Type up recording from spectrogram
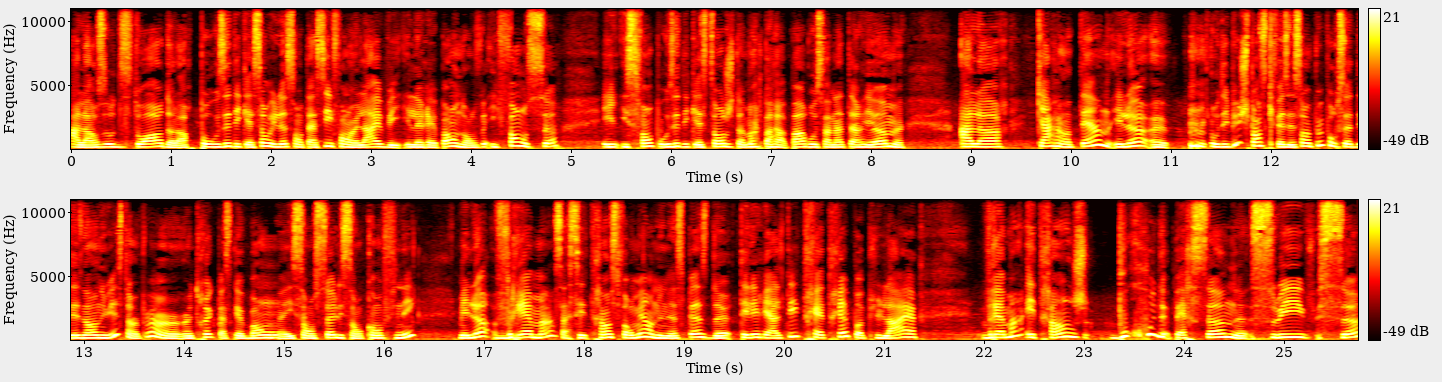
à leurs auditoires de leur poser des questions. Et là, ils sont assis, ils font un live et ils répondent. Ils font ça et ils se font poser des questions justement par rapport au sanatorium. Alors, quarantaine. Et là, euh, au début, je pense qu'ils faisaient ça un peu pour se désennuyer. C'était un peu un, truc parce que, bon, ils sont seuls, ils sont confinés. Mais là, vraiment, ça s'est transformé en une espèce de télé-réalité très, très populaire vraiment étrange. Beaucoup de personnes suivent ça.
